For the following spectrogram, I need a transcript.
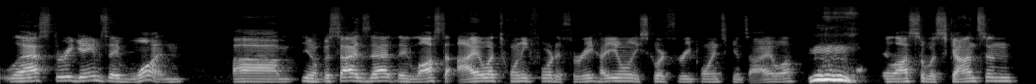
last three games they've won. Um, you know, besides that, they lost to Iowa 24 to 3. How you only scored three points against Iowa? Mm-hmm. They lost to Wisconsin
